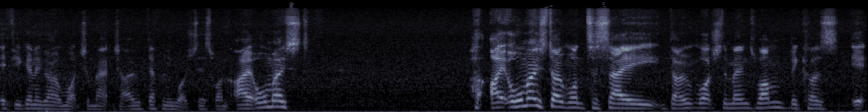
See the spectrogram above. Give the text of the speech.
if you're going to go and watch a match, I would definitely watch this one. I almost. I almost don't want to say don't watch the men's one because it,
